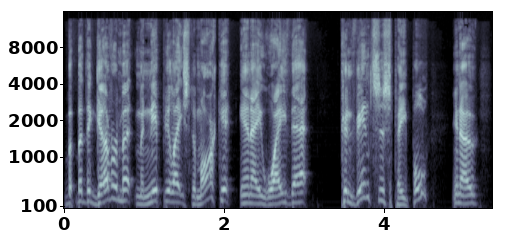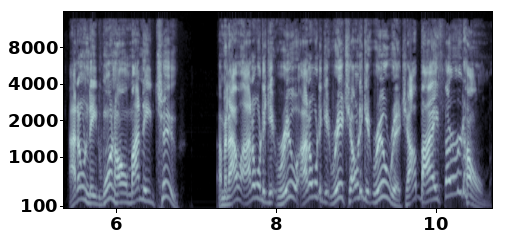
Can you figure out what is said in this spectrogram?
But, but the government manipulates the market in a way that convinces people, you know, I don't need one home, I need two. I mean, I, I don't want to get real. I don't want to get rich. I want to get real rich. I'll buy a third home.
